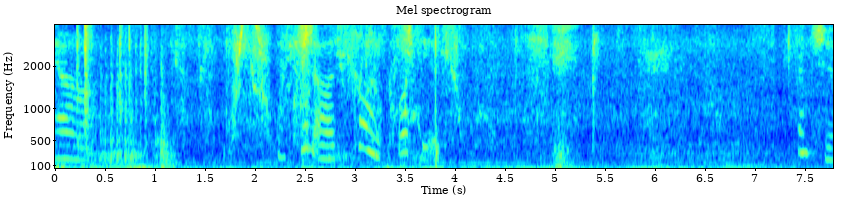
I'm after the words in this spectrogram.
Ja. Sieht cool aus. Guck mal, wie groß die ist. Ganz schön.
